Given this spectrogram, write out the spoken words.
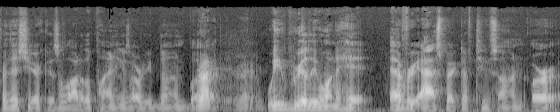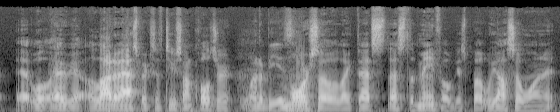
for this year because a lot of the planning is already done but Right. Right. we really want to hit every aspect of Tucson or uh, well every, a lot of aspects of Tucson culture Want to be as more so like that's that's the main focus but we also want it,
